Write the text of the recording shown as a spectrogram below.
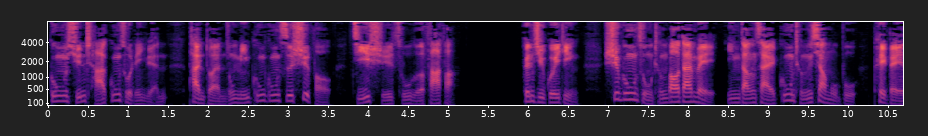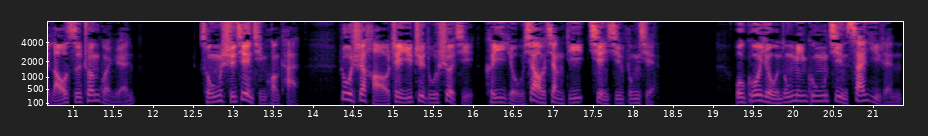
供巡查工作人员判断农民工工资是否及时足额发放。根据规定，施工总承包单位应当在工程项目部配备劳资专管员。从实践情况看，落实好这一制度设计，可以有效降低欠薪风险。我国有农民工近三亿人。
